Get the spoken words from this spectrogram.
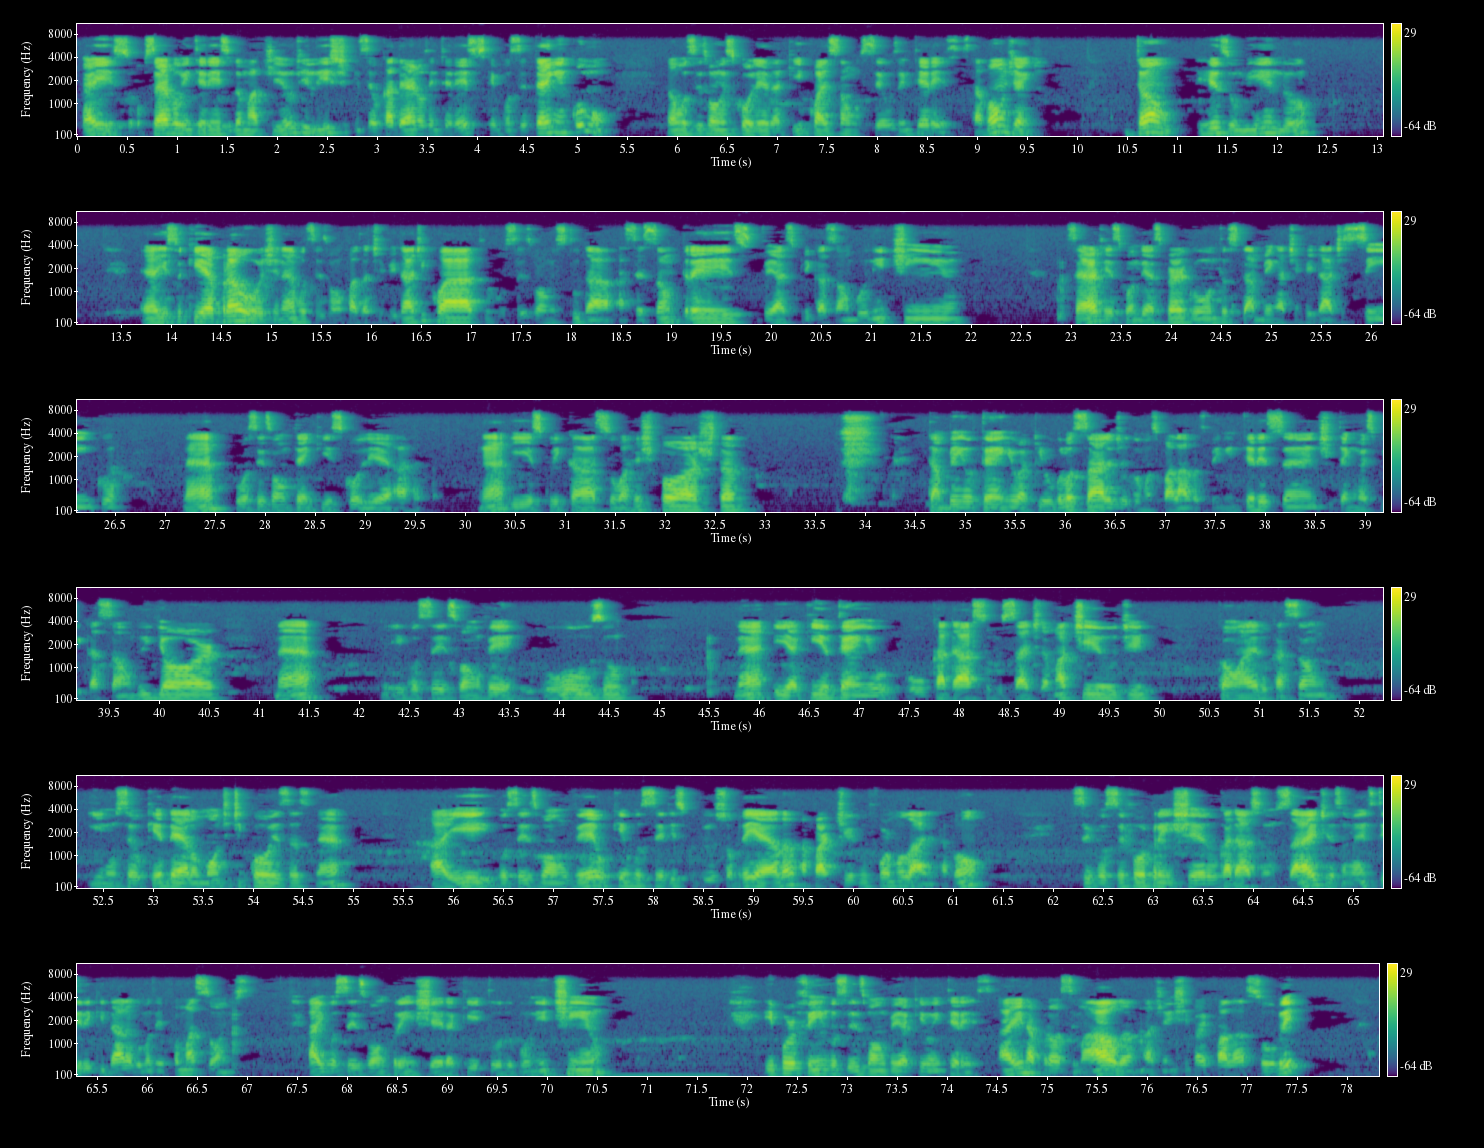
É isso. Observa o interesse da Matilde e liste em seu caderno os interesses que você tem em comum. Então vocês vão escolher daqui quais são os seus interesses, tá bom, gente? Então, resumindo, é isso que é para hoje, né? Vocês vão fazer a atividade 4, vocês vão estudar a sessão 3, ver a explicação bonitinho, certo? Responder as perguntas, também atividade 5, né? Vocês vão ter que escolher a, né? e explicar a sua resposta. Também eu tenho aqui o glossário de algumas palavras bem interessante, tem uma explicação do your, né? E vocês vão ver o uso, né? E aqui eu tenho o cadastro do site da Matilde, com a educação e não sei o que dela, um monte de coisas, né? Aí vocês vão ver o que você descobriu sobre ela a partir do formulário, tá bom? Se você for preencher o cadastro no site, justamente teria que dar algumas informações. Aí vocês vão preencher aqui tudo bonitinho. E por fim, vocês vão ver aqui o interesse. Aí na próxima aula, a gente vai falar sobre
